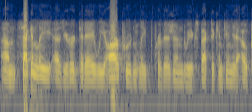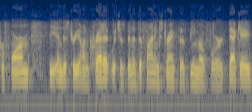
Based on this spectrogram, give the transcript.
Um, secondly, as you heard today, we are prudently provisioned. We expect to continue to outperform the industry on credit, which has been a defining strength of BMO for decades.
